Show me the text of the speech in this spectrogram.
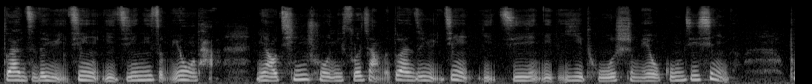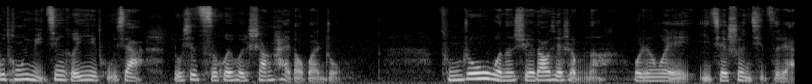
段子的语境以及你怎么用它，你要清楚你所讲的段子语境以及你的意图是没有攻击性的。不同语境和意图下，有些词汇会伤害到观众。从中我能学到些什么呢？我认为一切顺其自然。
